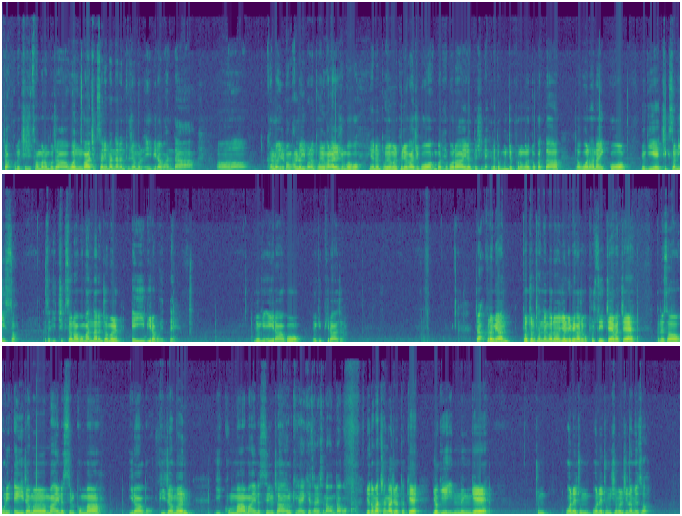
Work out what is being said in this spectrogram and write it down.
자, 973번 한번 보자. 원과 직선이 만나는 두 점을 AB라고 한다. 어, 갈로 1번, 갈로 2번은 도형을 알려준 거고, 얘는 도형을 그려가지고 한번 해보라 이런 뜻이네. 그래도 문제 푸는 거는 똑같다. 자, 원 하나 있고 여기에 직선이 있어. 그래서 이 직선하고 만나는 점을 AB라고 했대. 여기 A라고 여기 B라 하자. 자, 그러면 교점 찾는 거는 연립해가지고 풀 수 있지, 맞지? 그래서 우리 A점은 마이너스 1,2라고 B점은 2, 마이너스 1. 자, 이렇게 계산해서 나온다고. 얘도 마찬가지 어떻게 여기 있는 게 중, 원의 중 원의 중심을 지나면서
